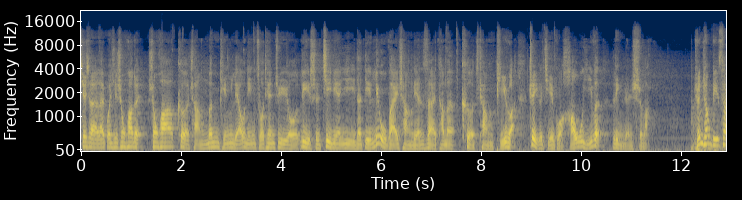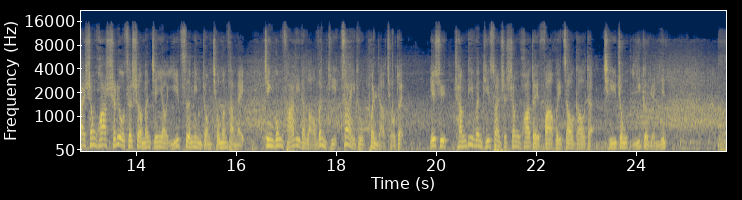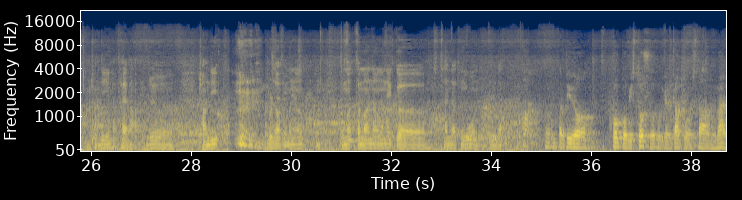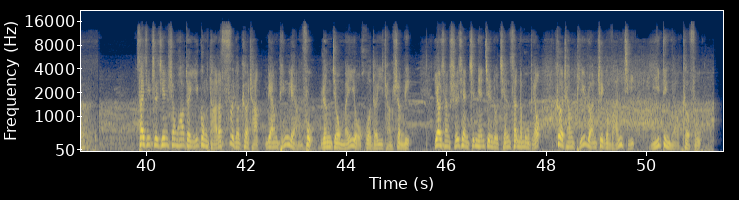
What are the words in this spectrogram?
接下来来关心申花队。申花客场闷平辽宁，昨天具有历史纪念意义的第六百场联赛，他们客场疲软，这个结果毫无疑问令人失望。全场比赛，申花十六次射门仅有一次命中球门范围，进攻乏力的老问题再度困扰球队。也许场地问题算是申花队发挥糟糕的其中一个原因。场地影响太大了，这个场地。不知道怎么能，怎么怎么能那个参加通过呢？不知道。赛季至今，申花队一共打了四个客场，两平两负，仍旧没有获得一场胜利。要想实现今年进入前三的目标，客场疲软这个顽疾一定要克服。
